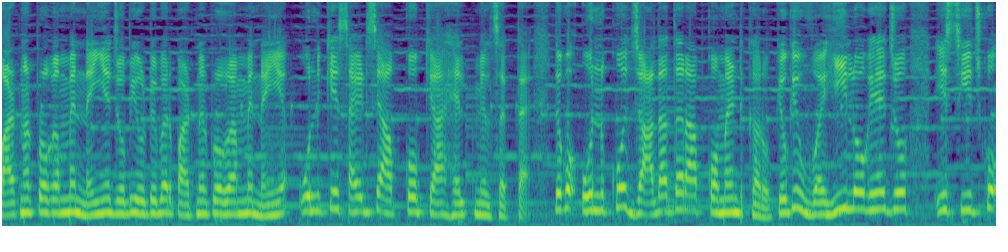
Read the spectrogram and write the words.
पार्टनर प्रोग्राम में नहीं है जो भी यूट्यूबर पार्टनर प्रोग्राम में नहीं है उनके साइड से आपको क्या हेल्प मिल सकता है? देखो उनको ज़्यादातर आप कॉमेंट करो क्योंकि वही लोग है जो इस चीज़ को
